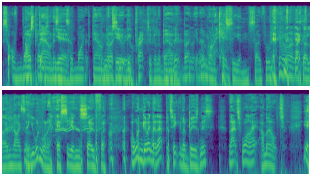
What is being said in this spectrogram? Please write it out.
sort of wiped suppose, down, isn't yeah. it? So wiped down nice material. to be practical about Yeah. it, but you know, wouldn't want a Hessian sofa. would you? Like a nice. No, you wouldn't want a Hessian sofa. I wouldn't go into that particular business. That's why I'm out. Yeah,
